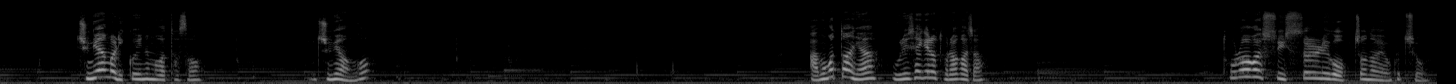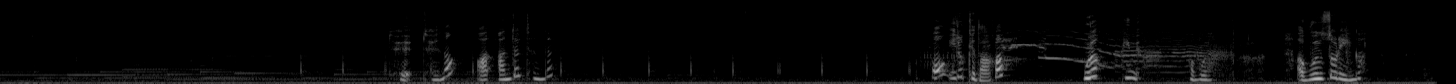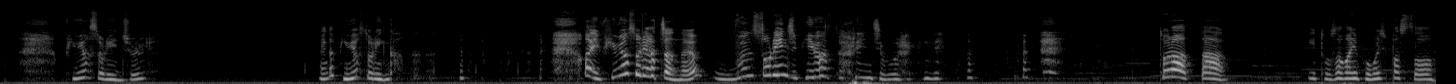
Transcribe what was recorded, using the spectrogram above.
중요한 걸 잊고 있는 것 같아서. 중요한 거? 아무것도 아니야. 우리 세계로 돌아가자. 돌아갈 수 있을 리가 없잖아요. 그쵸? 되, 되나? 아, 안될 텐데? 어? 이렇게 나가? 뭐야? 비밀... 아, 뭐야. 아, 문소리인가? 비명 소리인 줄. 아닌가? 비명 소리인가? 아니 비명 소리 같지 않나요? 문 소리인지 비명 소리인지 모르겠네. 돌아왔다. 이 도서관이 보고 싶었어.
